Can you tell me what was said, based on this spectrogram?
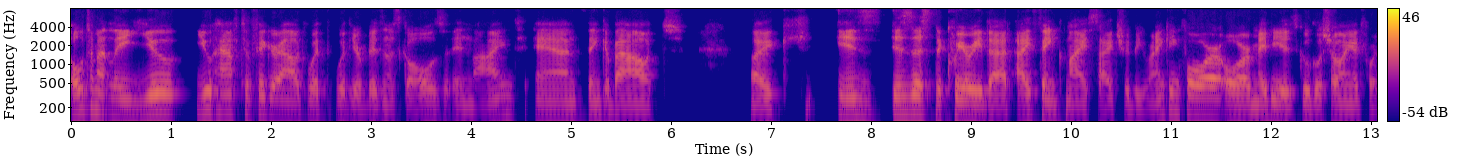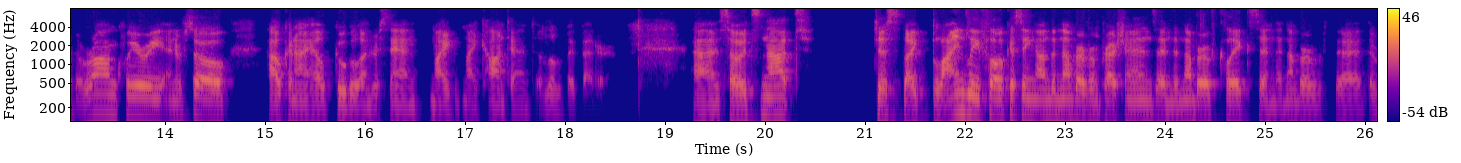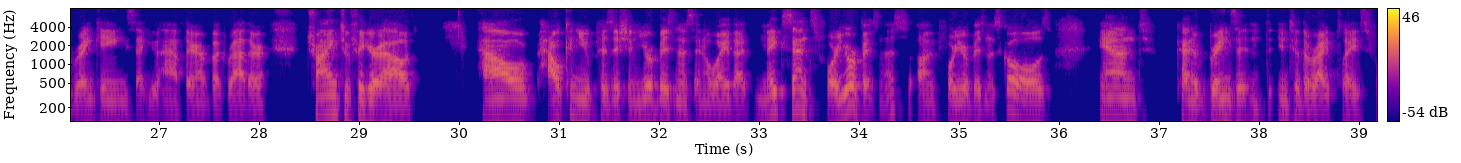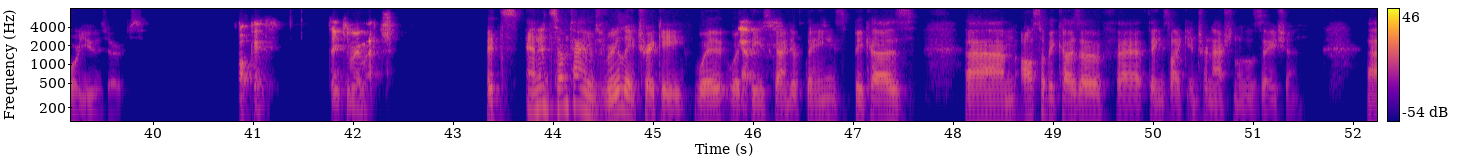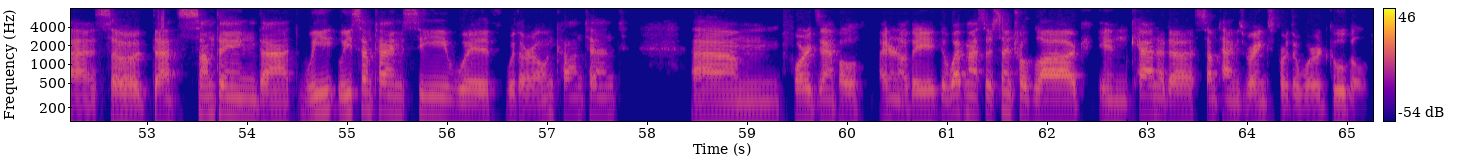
ultimately you you have to figure out with with your business goals in mind and think about like is is this the query that I think my site should be ranking for, or maybe is Google showing it for the wrong query? And if so, how can I help Google understand my my content a little bit better? Uh, so it's not just like blindly focusing on the number of impressions and the number of clicks and the number of the, the rankings that you have there, but rather trying to figure out how how can you position your business in a way that makes sense for your business, uh, for your business goals, and kind of brings it in, into the right place for users. OK. Thank you very much. It's and it's sometimes really tricky with with yeah. these kind of things because um, also because of uh, things like internationalization. Uh, so that's something that we we sometimes see with with our own content. Um, for example, I don't know, the, the Webmaster Central blog in Canada sometimes ranks for the word Google.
